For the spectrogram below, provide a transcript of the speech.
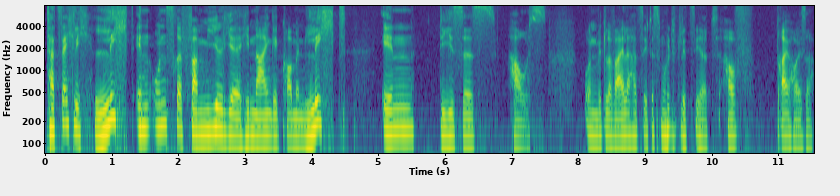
tatsächlich Licht in unsere Familie hineingekommen, Licht in dieses Haus. Und mittlerweile hat sich das multipliziert auf drei Häuser.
